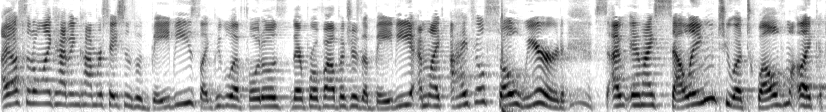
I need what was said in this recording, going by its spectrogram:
I also don't like having conversations with babies. Like people have photos, their profile pictures a baby. I'm like, I feel so weird. am I selling to a 12 like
